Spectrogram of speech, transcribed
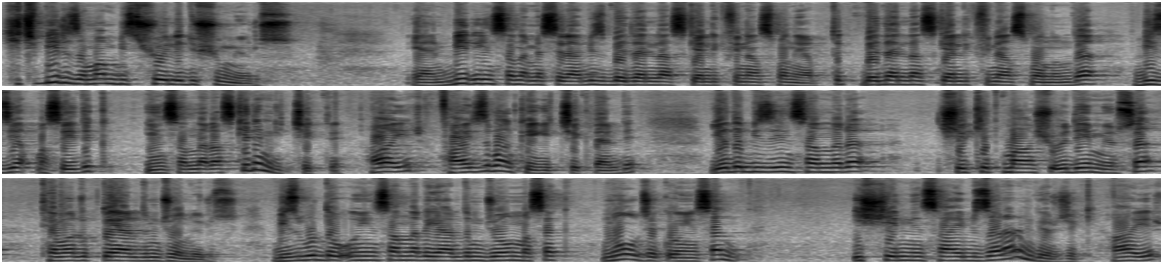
Hiçbir zaman biz şöyle düşünmüyoruz. Yani bir insana mesela biz bedelli askerlik finansmanı yaptık. Bedelli askerlik finansmanında biz yapmasaydık insanlar askere mi gidecekti? Hayır, faizli bankaya gideceklerdi. Ya da biz insanlara şirket maaşı ödeyemiyorsa tevarrukta yardımcı oluyoruz. Biz burada o insanlara yardımcı olmasak ne olacak o insan? İş yerinin sahibi zarar mı görecek? Hayır.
